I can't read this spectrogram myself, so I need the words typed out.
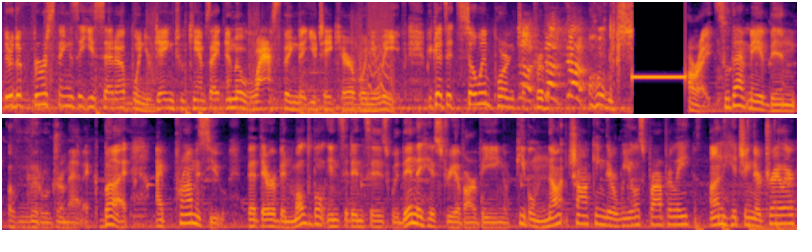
They're the first things that you set up when you're getting to a campsite and the last thing that you take care of when you leave. Because it's so important to prevent- Holy sh Alright, so that may have been a little dramatic, but I promise you that there have been multiple incidences within the history of RVing of people not chocking their wheels properly, unhitching their trailer,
